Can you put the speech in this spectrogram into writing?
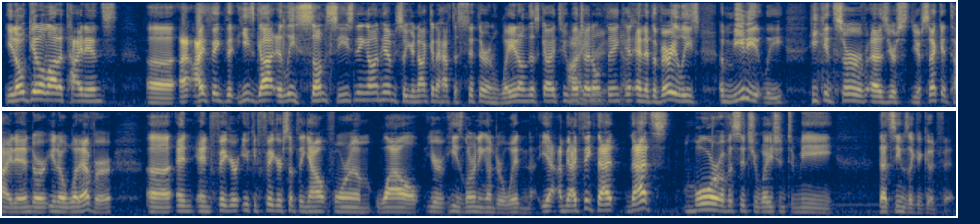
you don't get a lot of tight ends. Uh, I, I, think that he's got at least some seasoning on him, so you're not going to have to sit there and wait on this guy too much. I, I don't think, yes. and, and, at the very least, immediately he can serve as your your second tight end or you know whatever, uh, and and figure you can figure something out for him while you're he's learning under Witten. Yeah, I mean, I think that that's more of a situation to me that seems like a good fit.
